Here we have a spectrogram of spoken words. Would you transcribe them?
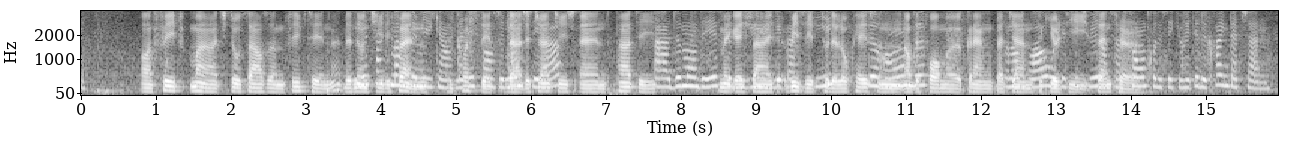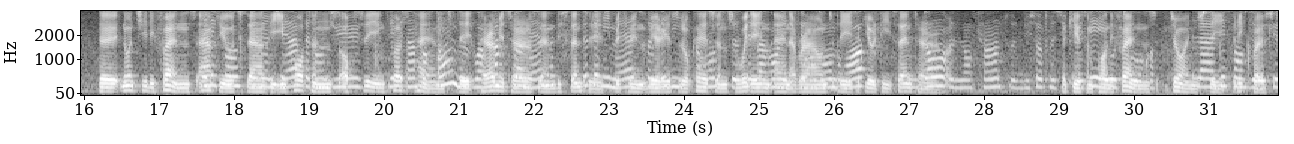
On 5th March 2015, the Le Nunchi 5 mars defense 2015, la requested défense de that the Nunchia judges and parties a demandé à ce que make les a juges et site les visit to the parties location of the rendent former Krang à Tachan l'endroit où était Security situé l'ancien Center. The Nonchi defense argued that the importance of seeing firsthand the parameters and distances between various locations within and around the security center. The Kirsampan defense joins the request.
